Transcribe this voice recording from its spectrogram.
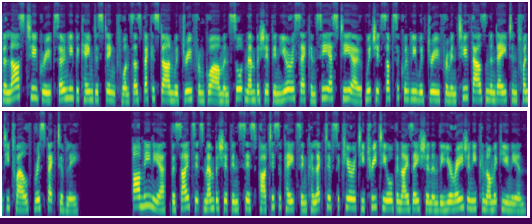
The last two groups only became distinct once Uzbekistan withdrew from Guam and sought membership in Eurasec and CSTO, which it subsequently withdrew from in 2008 and 2012, respectively. Armenia, besides its membership in CIS participates in Collective Security Treaty Organization and the Eurasian Economic Union.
